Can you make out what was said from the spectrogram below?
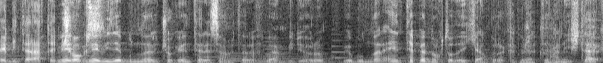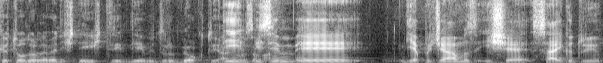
ve bir tarafta Ve, çok ve bir de bunların çok enteresan bir tarafı ben biliyorum. Ve bunlar en tepe noktadayken bırakıp gitti. Hani işler kötü olur da ben iş değiştireyim diye bir durum yoktu yani o değil. zaman. Bizim e, yapacağımız işe saygı duyup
